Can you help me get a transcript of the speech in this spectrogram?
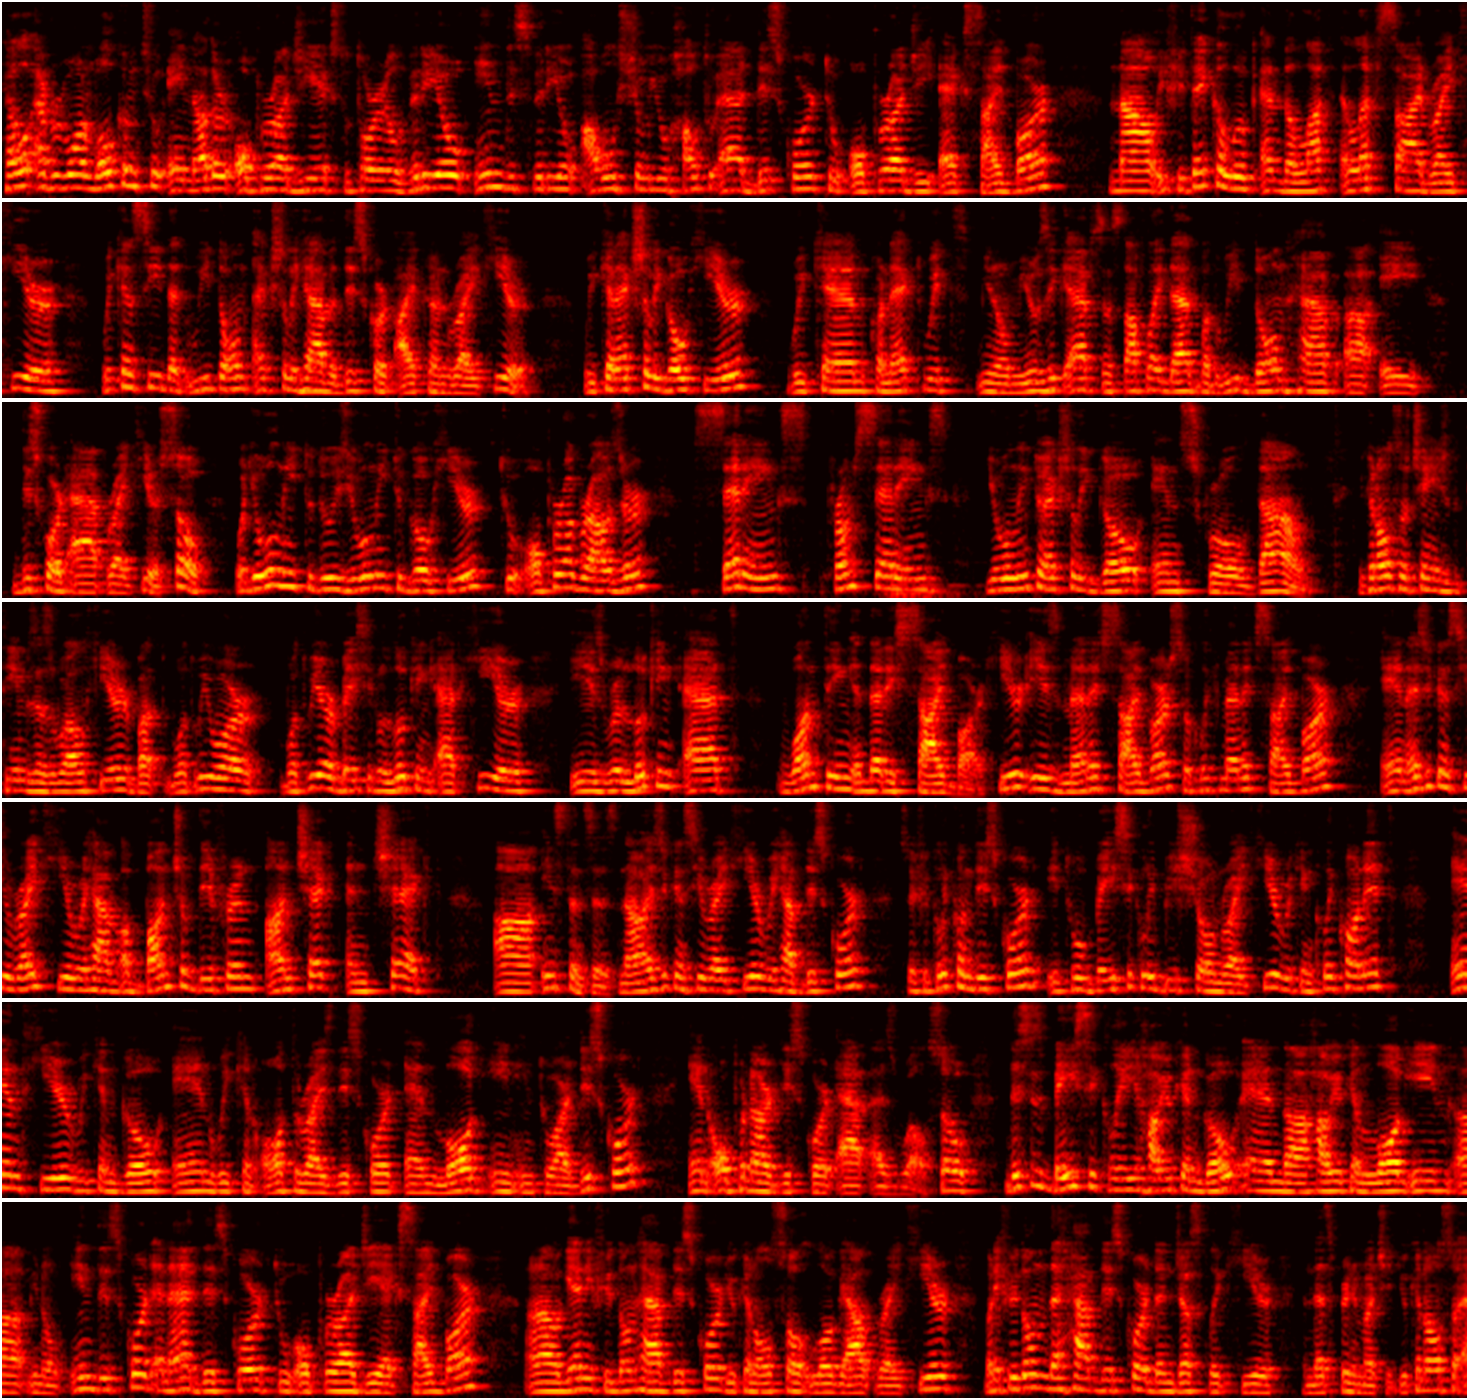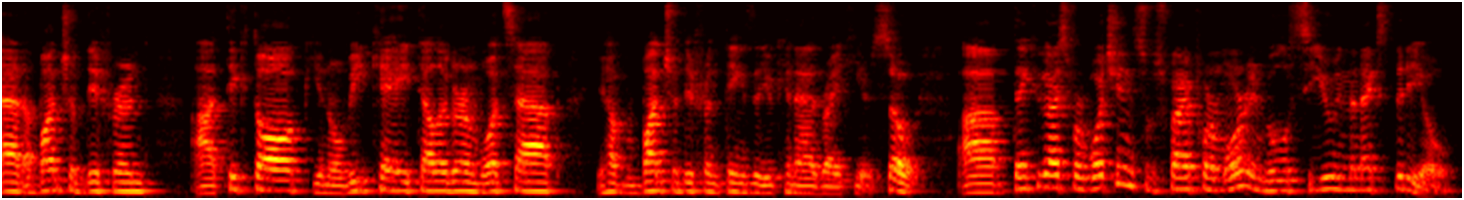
Hello everyone, welcome to another Opera GX tutorial video. In this video, I will show you how to add Discord to Opera GX sidebar. Now, if you take a look at the left, left side right here, we can see that we don't actually have a Discord icon right here. We can actually go here, we can connect with you know music apps and stuff like that, but we don't have uh, a Discord app right here. So what you will need to do is you will need to go here to Opera browser, settings, from settings, you will need to actually go and scroll down. You can also change the themes as well here, but what we were what we are basically looking at here is we're looking at one thing and that is sidebar. Here is manage sidebar, so click manage sidebar. And as you can see right here, we have a bunch of different unchecked and checked uh, instances. Now, as you can see right here, we have Discord. So if you click on Discord, it will basically be shown right here. We can click on it and here we can go and we can authorize Discord and log in into our Discord and open our Discord app as well. So this is basically how you can go and uh, how you can log in, uh, you know, in Discord and add Discord to Opera GX sidebar. Now again, if you don't have Discord, you can also log out right here. But if you don't have Discord, then just click here and that's pretty much it. You can also add a bunch of different uh, TikTok, you know, VK, Telegram, WhatsApp. You have a bunch of different things that you can add right here. So uh, thank you guys for watching. Subscribe for more and we'll see you in the next video.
